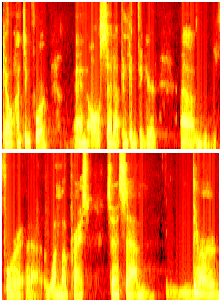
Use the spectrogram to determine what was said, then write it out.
go hunting for, and all set up and configured um, for uh, one low price. So it's um, there are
